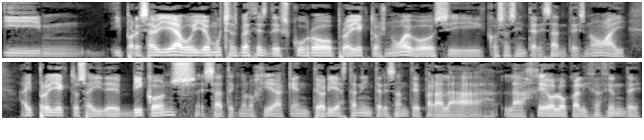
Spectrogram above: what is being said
y, por esa vía voy yo muchas veces descubro proyectos nuevos y cosas interesantes, ¿no? Hay, hay proyectos ahí de beacons, esa tecnología que en teoría es tan interesante para la, geolocalización de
